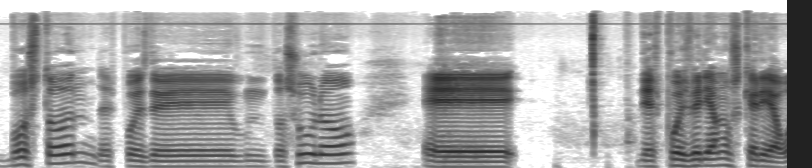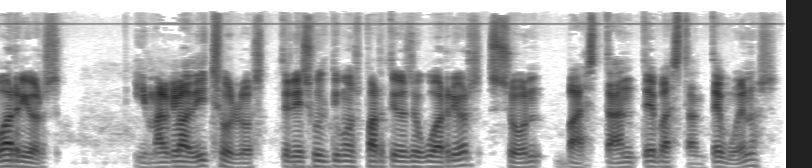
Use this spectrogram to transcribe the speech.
Boston después de un 2-1. Eh, Después veríamos que haría Warriors. Y Mark lo ha dicho, los tres últimos partidos de Warriors son bastante, bastante buenos.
